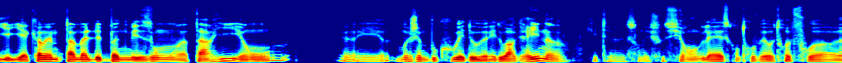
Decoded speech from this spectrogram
il y a quand même pas mal de bonnes maisons à Paris. On, et moi, j'aime beaucoup Edouard Green, qui sont des chaussures anglaises qu'on trouvait autrefois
